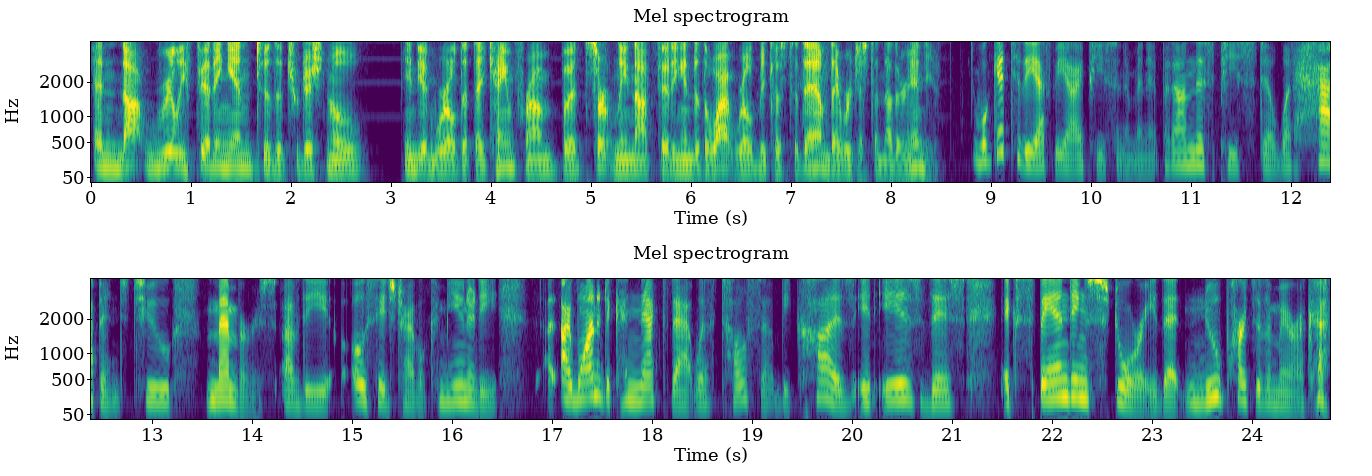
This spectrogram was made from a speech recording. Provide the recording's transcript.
and not really fitting into the traditional Indian world that they came from, but certainly not fitting into the white world because to them they were just another Indian. We'll get to the FBI piece in a minute, but on this piece still, what happened to members of the Osage tribal community I wanted to connect that with Tulsa because it is this expanding story that new parts of America,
